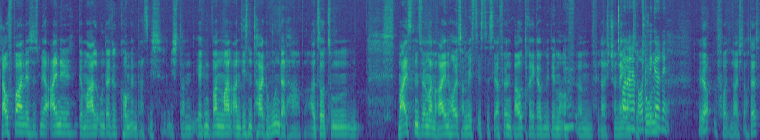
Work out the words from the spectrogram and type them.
Laufbahn ist es mir einige Mal untergekommen, dass ich mich dann irgendwann mal an diesem Tag gewundert habe. Also zum meistens, wenn man Reihenhäuser misst, ist es ja für einen Bauträger, mit dem man auch ähm, vielleicht schon länger einer zu tun Bauträgerin. ja, vielleicht auch das,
